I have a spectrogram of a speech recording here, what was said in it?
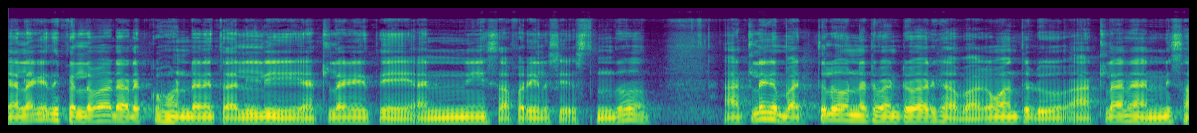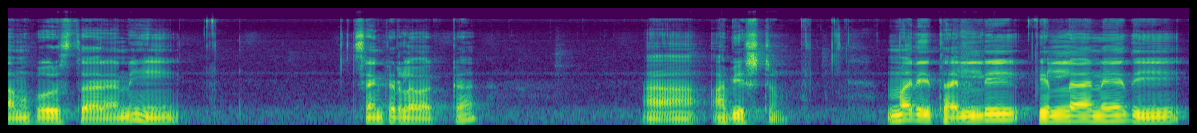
ఎలాగైతే పిల్లవాడు అడగకుండానే తల్లి ఎట్లాగైతే అన్ని సఫరీలు చేస్తుందో అట్లాగే భక్తిలో ఉన్నటువంటి వారికి ఆ భగవంతుడు అట్లానే అన్ని సమకూరుస్తారని శంకరుల యొక్క అభీష్టం అభిష్టం. మరి తల్లి పిల్ల అనేది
